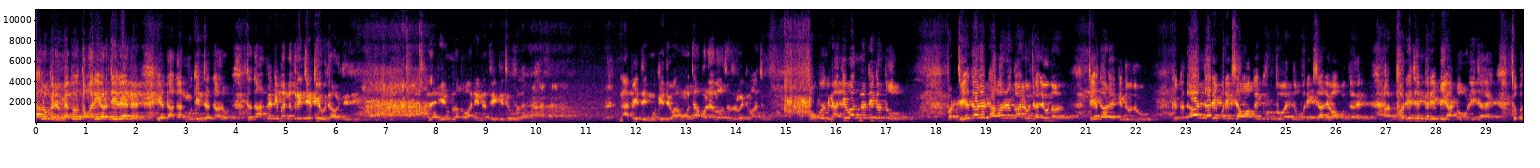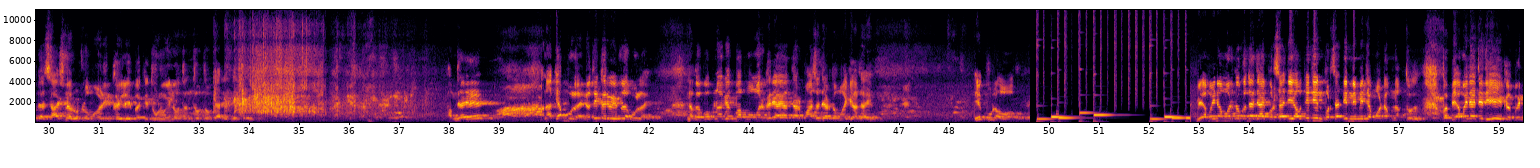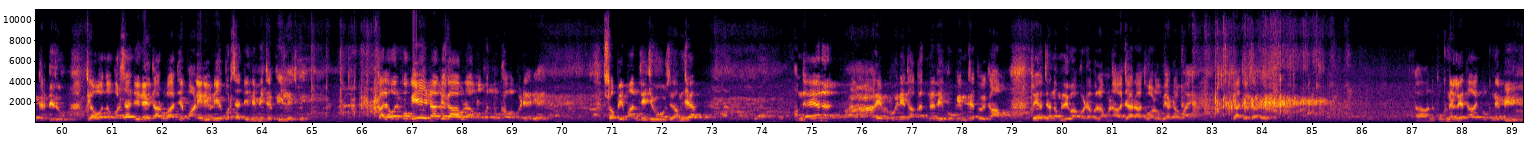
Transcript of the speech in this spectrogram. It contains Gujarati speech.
ચાલુ કર્યું. મેં તો તમારી અરજી રહે ને, એ દાદાને મૂકીને જતા રહો. તો દાન પેટીમાં નકરી ચીઠીઓ જ હતી. એટલે એમ લખવાની નથી કીધું બધા નાભીથી મૂકી દેવા. હું ત્યાં ભણેલો છું રોજ વાંચું? હું કોઈ જ્ઞાતિ વાત નથી કરતો. પણ જે દાડે ઠાકરને કાંડું ચાલ્યું ને, તે દાડે કીધું હતું કે કદાચ તારી પરીક્ષામાં કઈ ખૂટતું હોય તો પરીક્ષા લેવા ઉતર અને ફરીથી ગરીબી આટો વળી જાય તો બધા છાશ ને રોટલો મળીને ખાઈ લે, બાકી ધૂણું એનો ધંધો તો ક્યારે નહીં કરે સમજાય અને આ કેમ બોલાય? નથી કર્યું એટલે બોલાય. નગર કોક ના કે બાપુ અમાર ઘરે આયા ત્યારે પાંચ હજાર તો માગ્યા જાય એક પુરાવો આપો. બે મહિના મળતો કદાચ આ પ્રસાદી આવતી હતી પ્રસાદી નિમિત્તે મોઢમ નાખતો હતો. પણ બે મહિનાથી એક બંધ કરી દીધું કે હવે તો પ્રસાદી ને તારું આ જે પાણી રહ્યું ને એ પ્રસાદી નિમિત્તે પી લે છે કાલે હવે કોક એ ના કે આવડા મફતનું ખાવા પડ્યા રહ્યા સ્વાભિમાનથી જીવવું છે, સમજ્યા? સમજાય ને? એમ કોઈની તાકાત નથી, કોક એમ કહેતો કામ તો એ જન્મ લેવા પડે ભલામણા. હજાર હાથ વાળો બેઠો હોય. ક્યાં જતા હોય? હા, અને કોકને લેતા હોય, કોકને પીવી.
